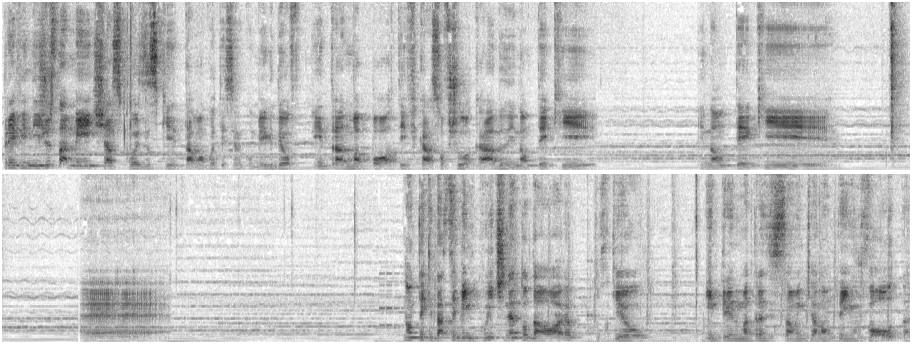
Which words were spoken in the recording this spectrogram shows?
prevenir justamente as coisas que estavam acontecendo comigo, de eu entrar numa porta e ficar soft locado e não ter que e não ter que é, não ter que dar save quit, né, toda hora, porque eu entrei numa transição em que eu não tenho volta.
